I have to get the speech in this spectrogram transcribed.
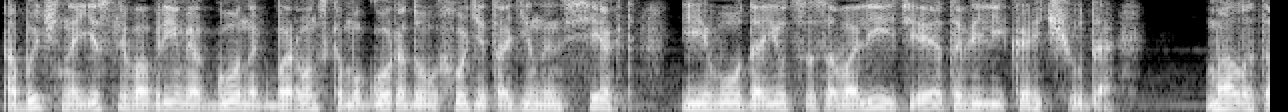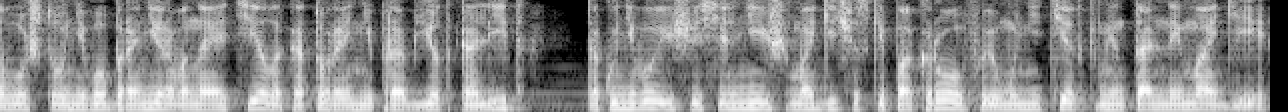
Обычно, если во время гонок баронскому городу выходит один инсект, и его удается завалить, это великое чудо. Мало того, что у него бронированное тело, которое не пробьет калит, так у него еще сильнейший магический покров и иммунитет к ментальной магии.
